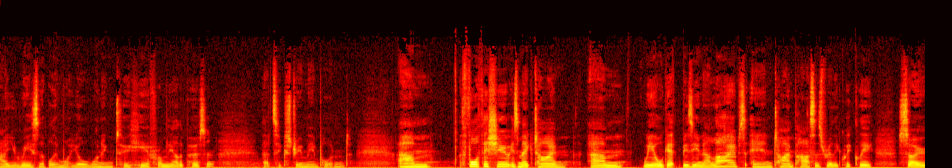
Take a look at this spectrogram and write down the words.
are you reasonable in what you're wanting to hear from the other person? That's extremely important. Um, fourth issue is make time. Um, we all get busy in our lives and time passes really quickly. So,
